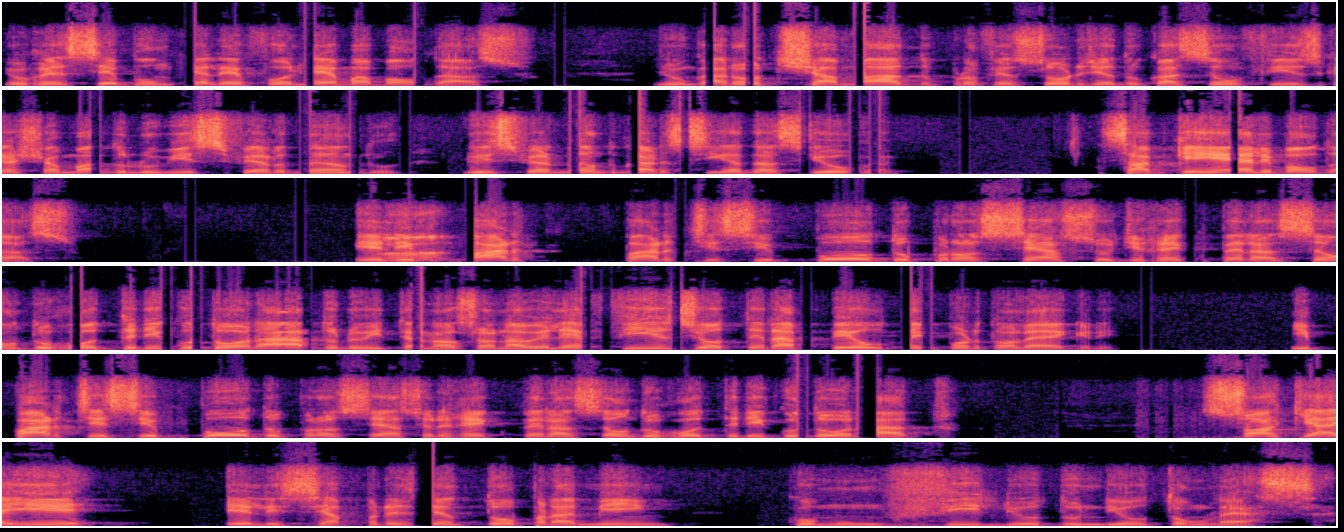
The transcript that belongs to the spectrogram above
eu recebo um telefonema, Baldaço, de um garoto chamado, professor de educação física, chamado Luiz Fernando, Luiz Fernando Garcia da Silva. Sabe quem é ele, Baldasso? Ele ah. par participou do processo de recuperação do Rodrigo Dourado no Internacional. Ele é fisioterapeuta em Porto Alegre. E participou do processo de recuperação do Rodrigo Dourado. Só que aí ele se apresentou para mim como um filho do Newton Lessa.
